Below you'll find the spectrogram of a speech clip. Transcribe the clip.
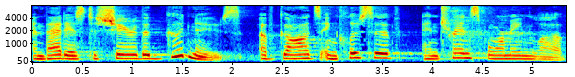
and that is to share the good news of God's inclusive and transforming love.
